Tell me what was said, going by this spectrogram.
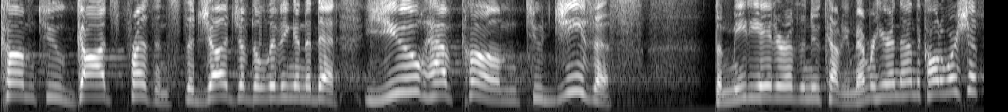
come to God's presence, the judge of the living and the dead. You have come to Jesus, the mediator of the new covenant. Remember hearing that in the call to worship?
